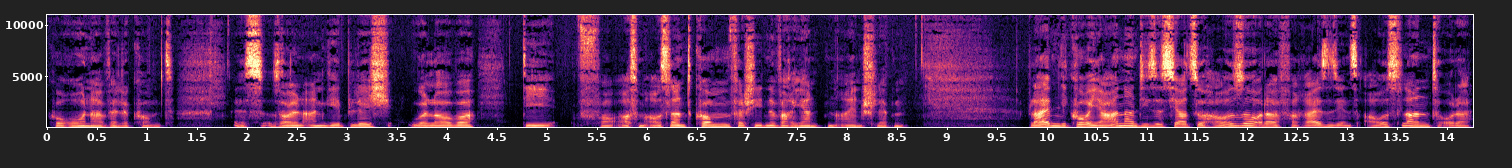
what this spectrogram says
Corona-Welle kommt. Es sollen angeblich Urlauber, die aus dem Ausland kommen, verschiedene Varianten einschleppen. Bleiben die Koreaner dieses Jahr zu Hause oder verreisen sie ins Ausland oder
